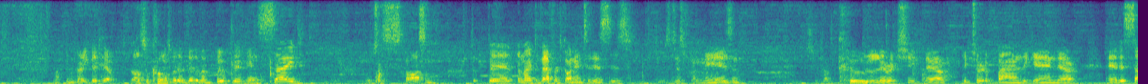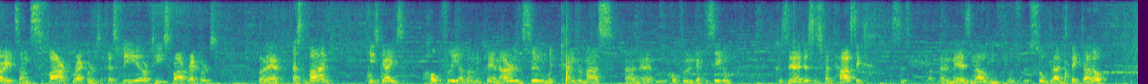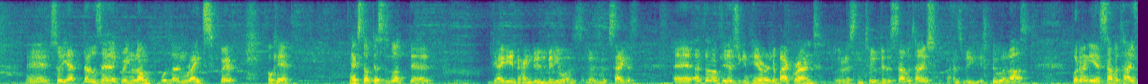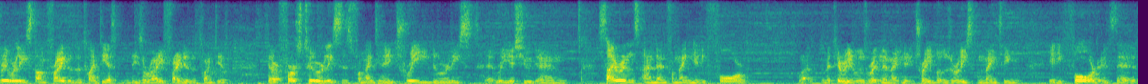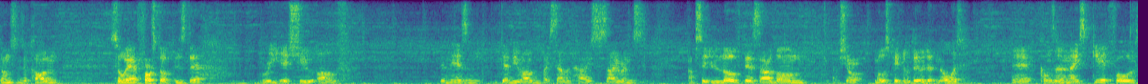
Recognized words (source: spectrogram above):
nothing very good here. Also comes with a bit of a booklet inside, which is awesome. The, the amount of effort gone into this is just amazing. So we've got cool lyric sheet there. Picture of the band again there. Uh, this sorry, it's on Svart Records, S V A R T Svart Records. But uh, that's the band. These guys hopefully are going to be playing Ireland soon with Candlemass, and uh, hopefully we get to see them because uh, this is fantastic. This is an amazing album. We're so glad to pick that up. Uh, so yeah, that was uh, Green Lung Woodland Rites. Great. Okay, next up, this is what the, the idea behind doing the video was. I was excited. Uh, I don't know if as you can hear in the background, we're listening to a bit of Savatage, as we do a lot. But anyway, Savatage re-released on Friday the 20th. These arrived Friday the 20th. Their first two releases from 1983, they released, uh, reissued um, Sirens, and then from 1984, well, the material was written in 1983, but it was released in 1984. It's uh, the Dungeons are Calling. So uh, first up is the reissue of the amazing debut album by Savatage, Sirens. Absolutely love this album. I'm sure most people do that know it. Uh, comes in a nice gatefold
